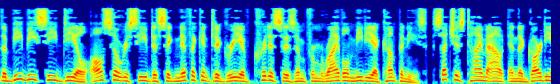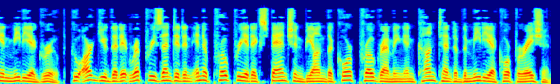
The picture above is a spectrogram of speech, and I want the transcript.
The BBC deal also received a significant degree of criticism from rival media companies, such as Time Out and the Guardian Media Group, who argued that it represented an inappropriate expansion beyond the core programming and content of the media corporation.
